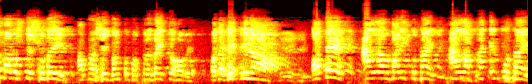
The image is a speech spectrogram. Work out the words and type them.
মানুষকে শুধাই আপনার সেই গন্তব্যস্থলে যাইতে হবে। কথা ঠিক কিনা? অতএব আল্লাহর বাড়ি কোথায়? আল্লাহ থাকেন কোথায়?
